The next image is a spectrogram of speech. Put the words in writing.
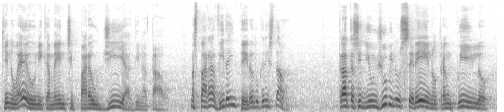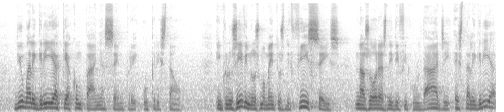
que não é unicamente para o dia de Natal, mas para a vida inteira do cristão. Trata-se de um júbilo sereno, tranquilo, de uma alegria que acompanha sempre o cristão inclusive nos momentos difíceis, nas horas de dificuldade, esta alegria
